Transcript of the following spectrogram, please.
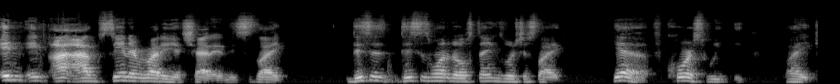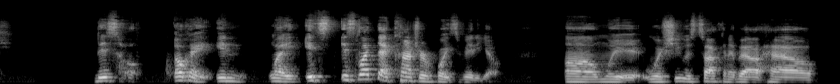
and, and I, I'm seeing everybody in chat, and it's like this is this is one of those things where it's just like, yeah, of course we like this. Okay, in like it's it's like that ContraPoints video, um, where where she was talking about how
